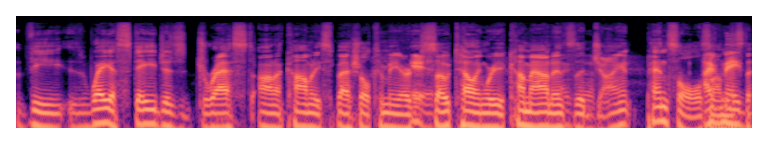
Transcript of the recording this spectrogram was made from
the way a stage is dressed on a comedy special to me are so telling where you come out and it's the giant pencils I've made sta-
